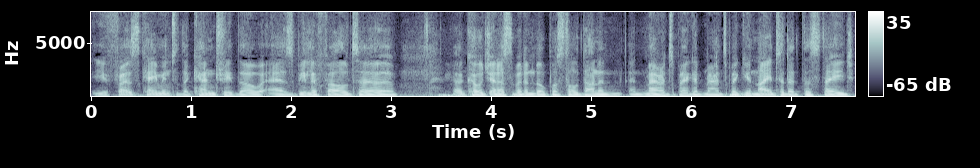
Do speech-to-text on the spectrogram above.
you first came into the country, though, as Bielefeld uh, uh, coach Ernest Middendorp was still down in, in Maritzburg at Maritzburg United at the stage,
